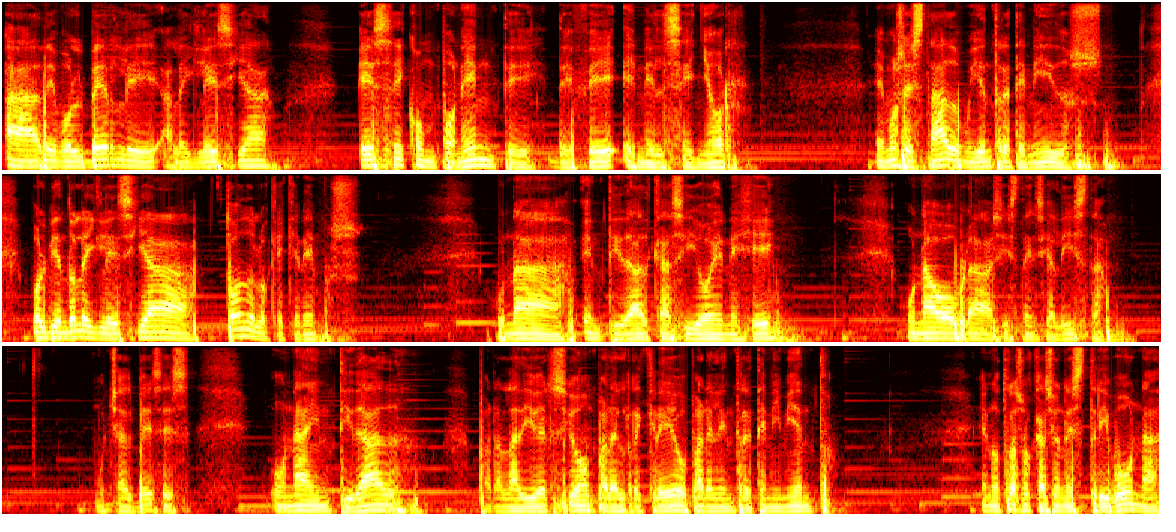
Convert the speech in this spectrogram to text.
a devolverle a la iglesia ese componente de fe en el Señor. Hemos estado muy entretenidos, volviendo a la iglesia todo lo que queremos una entidad casi ONG, una obra asistencialista, muchas veces una entidad para la diversión, para el recreo, para el entretenimiento. En otras ocasiones tribuna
